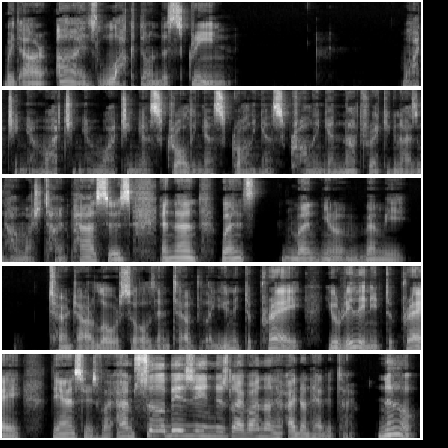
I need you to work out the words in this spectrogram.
with our eyes locked on the screen, watching and watching and watching and scrolling and scrolling and scrolling and not recognizing how much time passes. And then when when you know when we turn to our lower souls and tell like you need to pray. You really need to pray the answer is well i'm so busy in this life i don't i don't have the time. No.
